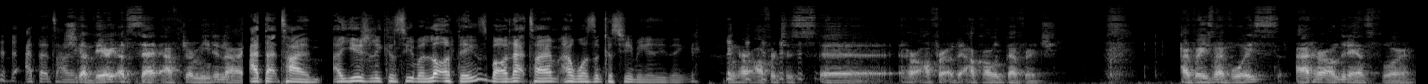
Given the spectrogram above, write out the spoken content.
At that time. She got very upset after me denying At that time, I usually consume a lot of things, but on that time, I wasn't consuming anything. her offer to uh, her offer of an alcoholic beverage. I raised my voice at her on the dance floor,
